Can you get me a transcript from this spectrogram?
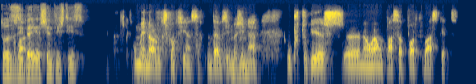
todas claro. as ideias, sentiste isso? Uma enorme desconfiança, como deves uhum. imaginar. Uhum. O português uh, não é um passaporte de basquete.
